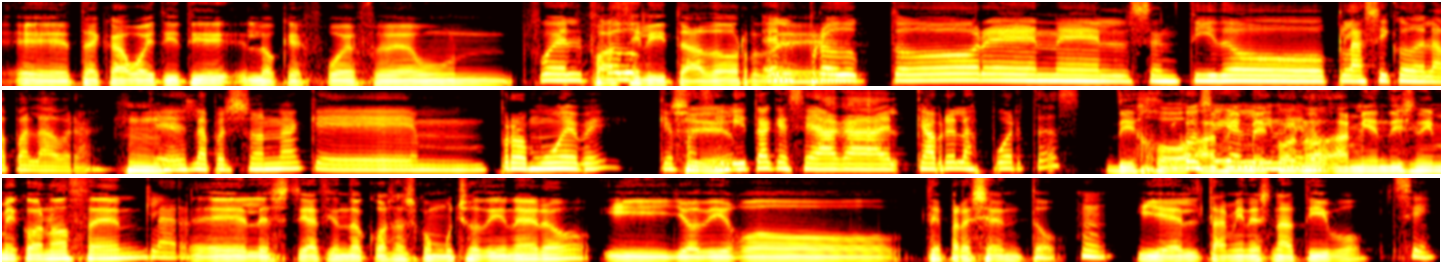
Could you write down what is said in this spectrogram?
eh, Taika Waititi lo que fue fue un Fue el, facilitador de... el productor en el sentido clásico de la palabra, Hmm. que es la persona que mm, promueve, que Sí. facilita que se haga, que abre las puertas. Dijo, a mí, el me dinero. cono- a mí en Disney me conocen, Claro. eh, les estoy haciendo cosas con mucho dinero y yo digo, te presento. Hmm. Y él también es nativo Sí.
